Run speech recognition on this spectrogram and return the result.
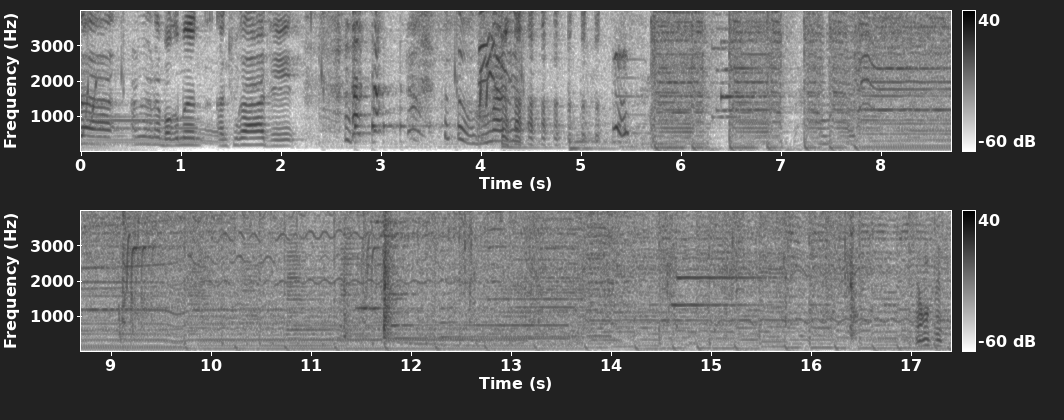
콜라 하나 먹으면 안 추가하지. 또 무슨 말이야 영수 씨.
